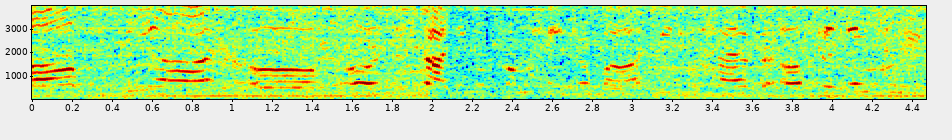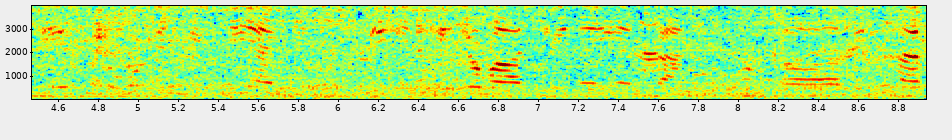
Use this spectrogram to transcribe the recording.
uh, we are uh, uh, just starting from Hyderabad. We do have uh, presence in retail stores in beauty and grocery in Hyderabad, Chennai and Bangalore. Uh, we do have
